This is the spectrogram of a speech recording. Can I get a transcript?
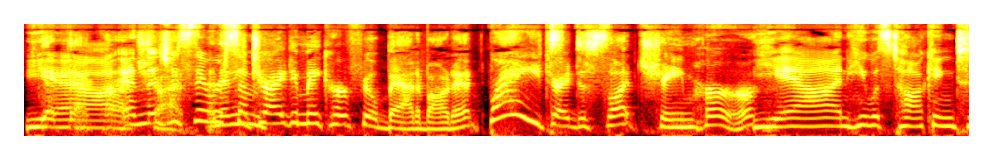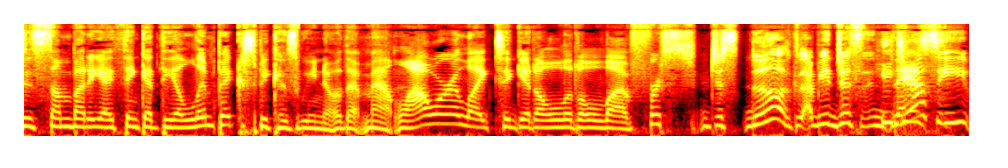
Yeah, that and shot. just there and were then some- he tried to make her feel bad about it. Right. He tried to slut shame her. Yeah, and he was talking to somebody I think at the Olympics because we know that Matt Lauer liked to get a little uh, first just ugh, I mean just He nasty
